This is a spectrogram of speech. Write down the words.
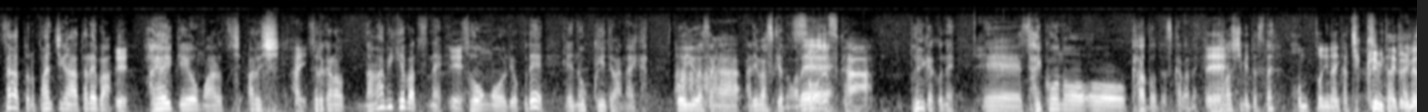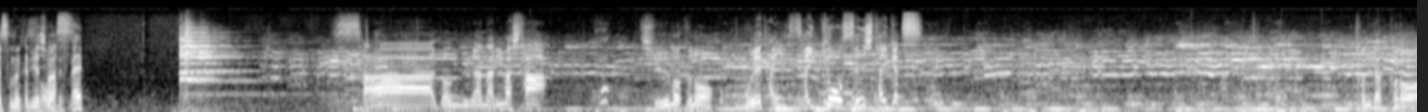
サガットのパンチが当たればええ。早い KO もあるしあるし、はい。それから長引けばですね、ええ。総合力でえーノックイではないかこういう噂がありますけどもそうでねすか。とにかくね、えー最高のおカードですからね、ええ。楽しみですね。本当に何かじっくり見たいというね、はい。そんな感じがします。ね。さあゴングが鳴りました。注目のムエタイ最強選手対決とにかくこの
